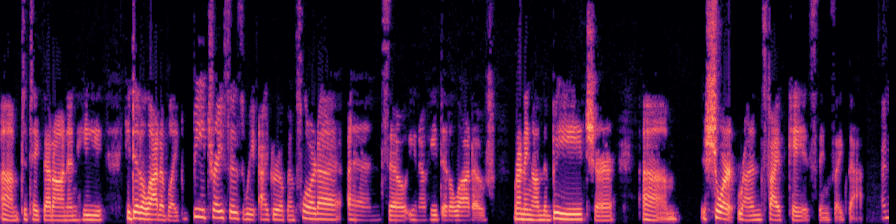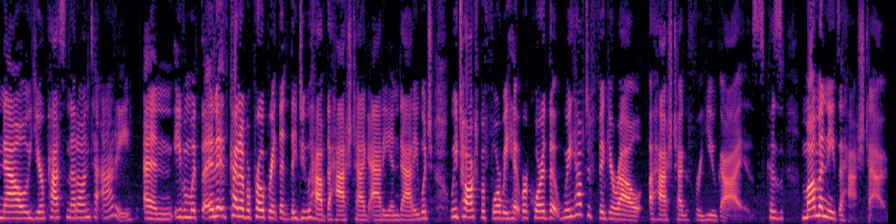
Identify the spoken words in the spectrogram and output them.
um, to take that on, and he he did a lot of like beach races. We I grew up in Florida, and so you know he did a lot of running on the beach or um, short runs, five Ks, things like that and now you're passing that on to Addie. And even with the, and it's kind of appropriate that they do have the hashtag Addie and Daddy, which we talked before we hit record that we have to figure out a hashtag for you guys because Mama needs a hashtag.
